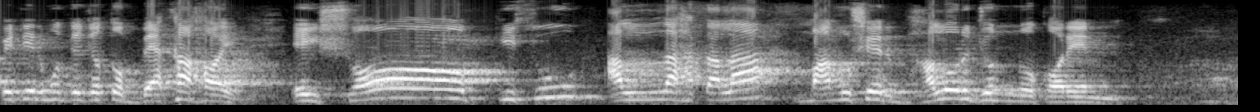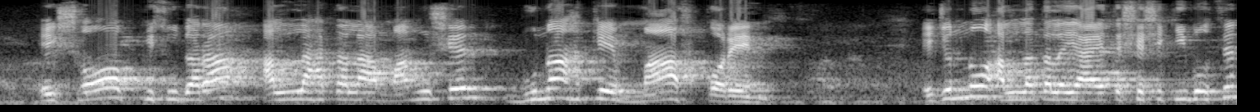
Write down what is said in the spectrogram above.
পেটের মধ্যে যত ব্যথা হয়, এই সব কিছু আল্লাহ তালা মানুষের ভালোর জন্য করেন। এই সব কিছু দ্বারা আল্লাহ তালা মানুষের গুনাহকে মাফ করেন। এই জন্য আল্লাহ তালা এই আয়াতের শেষে কি বলছেন?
